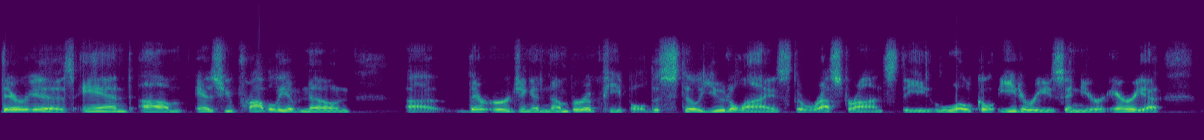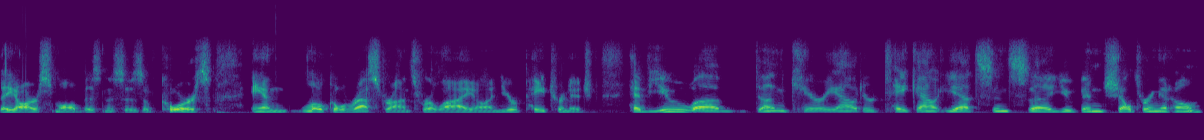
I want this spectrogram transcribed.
There is. And um, as you probably have known, uh, they're urging a number of people to still utilize the restaurants, the local eateries in your area. They are small businesses, of course, and local restaurants rely on your patronage. Have you uh, done carry out or takeout yet since uh, you've been sheltering at home?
